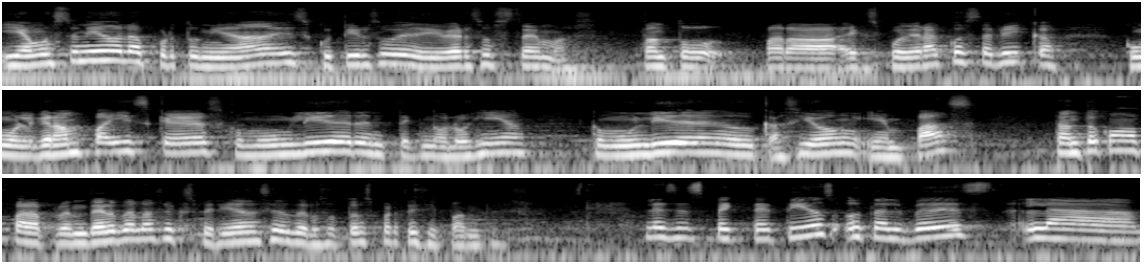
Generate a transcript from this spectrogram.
y hemos tenido la oportunidad de discutir sobre diversos temas, tanto para exponer a Costa Rica como el gran país que es, como un líder en tecnología, como un líder en educación y en paz, tanto como para aprender de las experiencias de los otros participantes. Las expectativas o tal vez la,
